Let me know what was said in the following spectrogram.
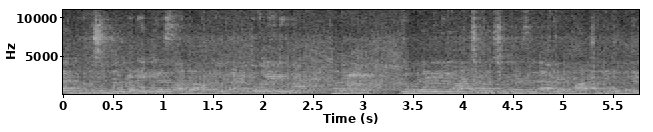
రైతు అందరం కాబట్టి ఇంకా సభ ఇంకా అయిపోలేదు. మరి గౌరవ ఆచమని చూడాల్సిన గారు మాట్లాడుతుంది.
